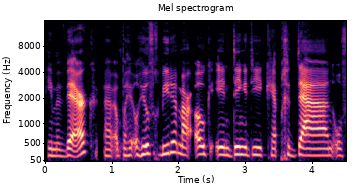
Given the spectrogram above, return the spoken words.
in mijn werk, uh, op heel, veel gebieden, maar ook in dingen die ik heb gedaan. Of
